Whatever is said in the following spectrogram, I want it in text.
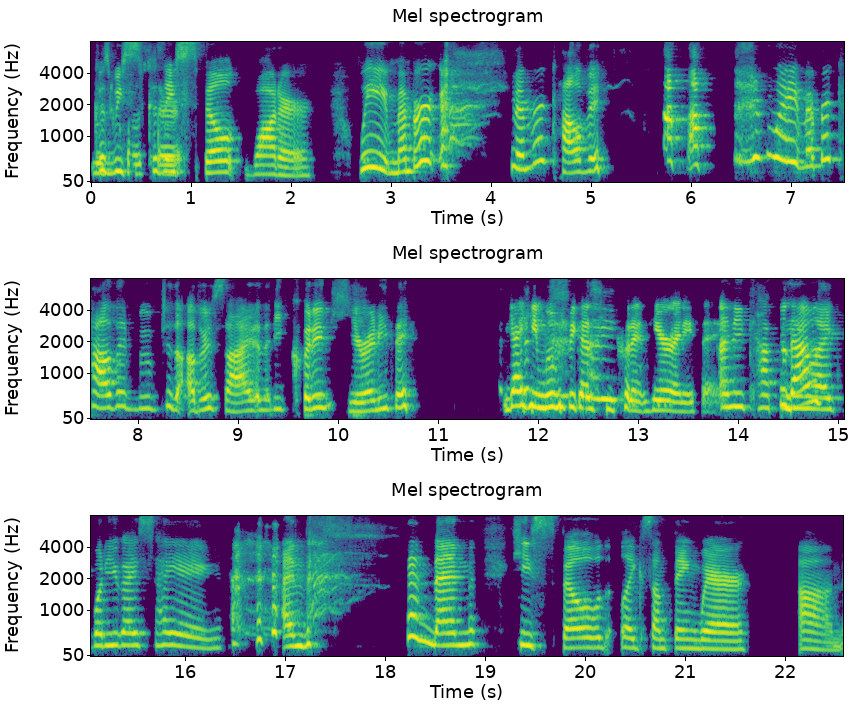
because we because they spilt water. Wait, remember? remember Calvin? Wait, remember Calvin moved to the other side and then he couldn't hear anything, yeah he moved because he he- couldn't hear anything. and he kept So being was- like, "What are you guys saying?" and and then he spilled like something where um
